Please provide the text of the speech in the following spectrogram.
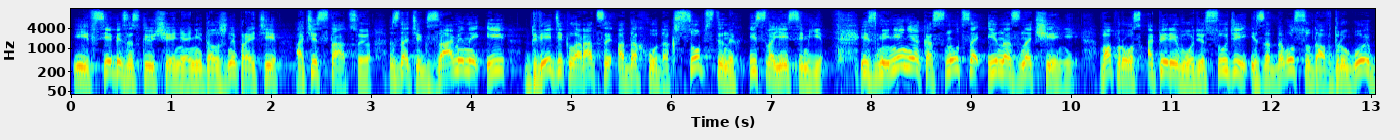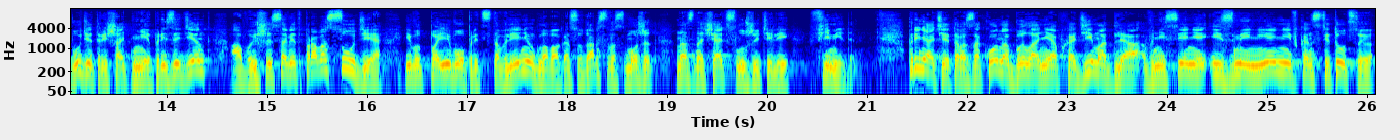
и все без исключения они должны пройти аттестацию, сдать экзамены и две декларации о доходах собственных и своей семьи. Изменения коснутся и назначений. Вопрос о переводе судей из одного суда в другой будет решать не президент, а Высший совет правосудия. И вот по его представлению глава государства сможет назначать служителей Фемиды. Принятие этого закона было необходимо для внесения изменений в Конституцию.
